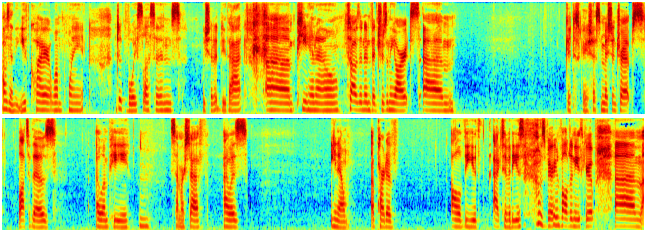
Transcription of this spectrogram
I was in the youth choir at one point. I took voice lessons. We shouldn't do that. Um, piano. So I was in Adventures in the Arts. Um, goodness gracious, mission trips, lots of those, OMP, mm. summer stuff. I was, you know, a part of all of the youth activities. I was very involved in youth group. Um,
